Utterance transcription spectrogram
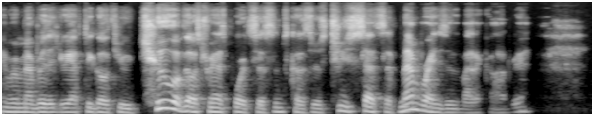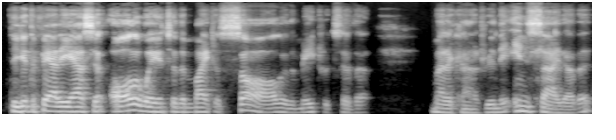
And remember that you have to go through two of those transport systems because there's two sets of membranes in the mitochondria to get the fatty acid all the way into the mitosol or the matrix of the mitochondria, in the inside of it.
